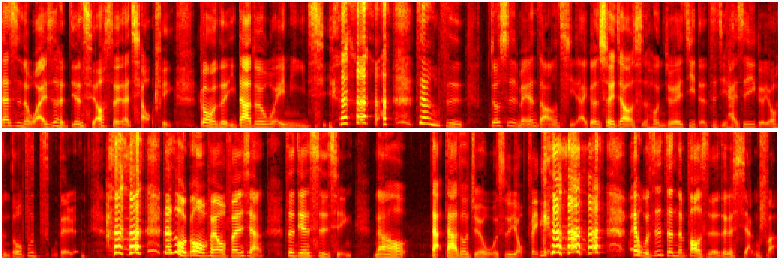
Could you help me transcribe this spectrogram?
但是呢，我还是很坚持要睡在巧平，跟我的一大堆维尼一起，这样子。就是每天早上起来跟睡觉的时候，你就会记得自己还是一个有很多不足的人。但是我跟我朋友分享这件事情，然后大大家都觉得我是不是有病？哎、欸，我是真的抱持了这个想法。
